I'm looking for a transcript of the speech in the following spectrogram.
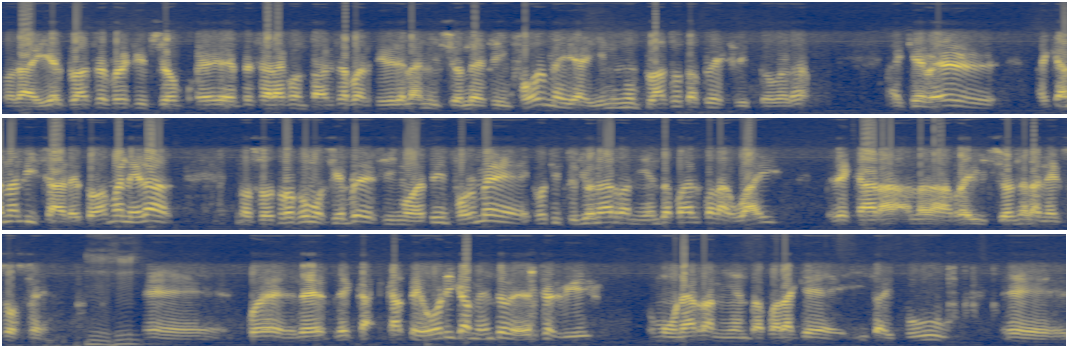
por ahí el plazo de prescripción puede empezar a contarse a partir de la emisión de ese informe y ahí ningún plazo está prescrito, ¿verdad? Hay que ver, hay que analizar. De todas maneras, nosotros, como siempre decimos, este informe constituye una herramienta para el Paraguay de cara a la revisión del anexo C. Eh, pues categóricamente debe servir como una herramienta para que Itaipú eh,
